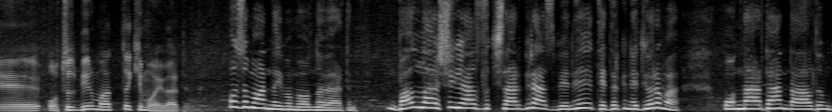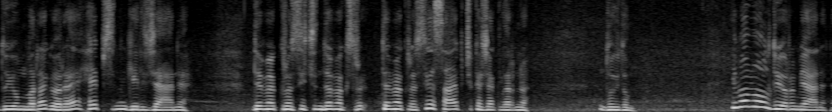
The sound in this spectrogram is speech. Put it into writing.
Ee, 31 Mart'ta kim oy verdin? O zaman da İmamoğlu'na verdim. Vallahi şu yazlıkçılar biraz beni tedirgin ediyor ama onlardan da aldığım duyumlara göre hepsinin geleceğini, demokrasi için demokrasi, demokrasiye sahip çıkacaklarını duydum. İmamoğlu diyorum yani.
